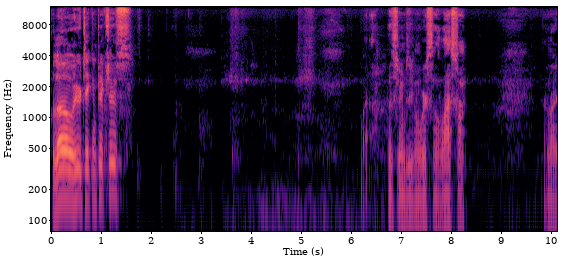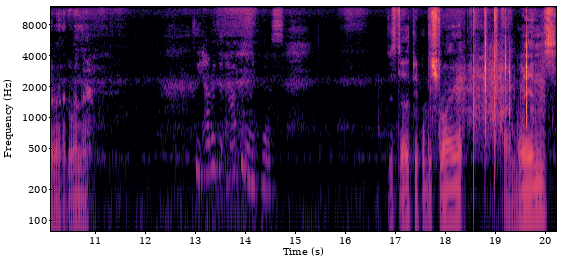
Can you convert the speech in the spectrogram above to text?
Hello, here taking pictures. Wow, this room's even worse than the last one. I'm not even gonna go in there. See, how does it happen like this? Just does people destroying it, um, winds.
